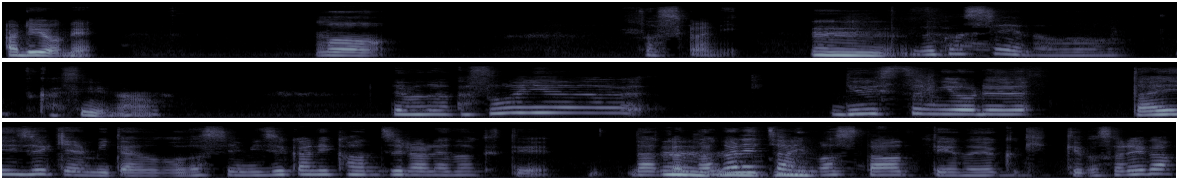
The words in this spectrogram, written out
あるよね。まあ、確かに。うん。難しいな。難しいなでもなんかそういう流出による大事件みたいなの私身近に感じられなくてなんか流れちゃいましたっていうのはよく聞くけど、それが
